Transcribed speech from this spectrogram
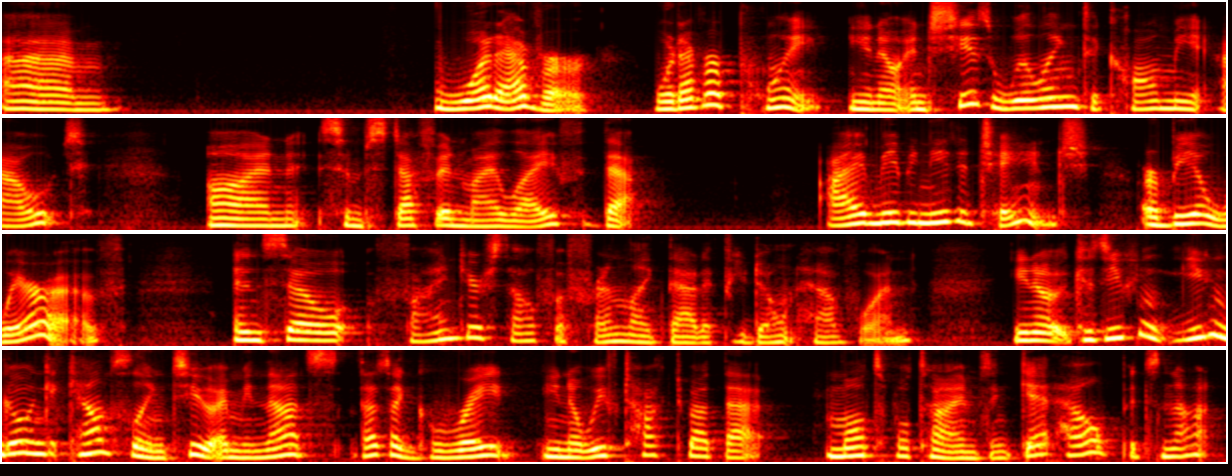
um whatever, whatever point, you know." And she's willing to call me out on some stuff in my life that I maybe need to change or be aware of. And so find yourself a friend like that if you don't have one. You know, cuz you can you can go and get counseling too. I mean, that's that's a great, you know, we've talked about that multiple times and get help. It's not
